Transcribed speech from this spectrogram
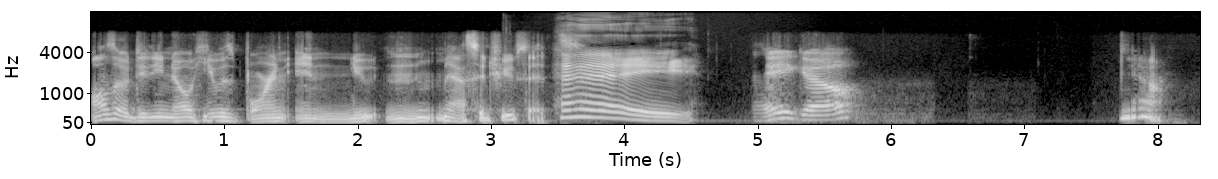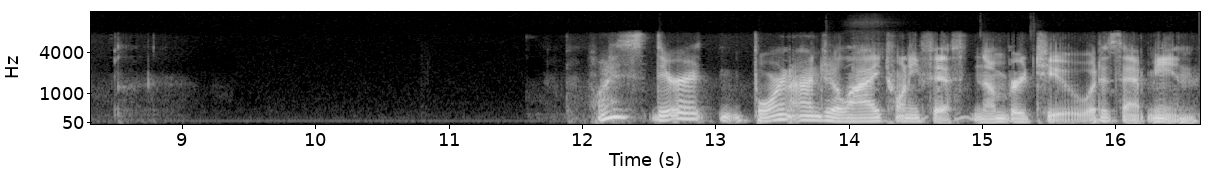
Also, did you know he was born in Newton, Massachusetts? Hey. There you go. Yeah. What is they're born on July 25th, number 2. What does that mean?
